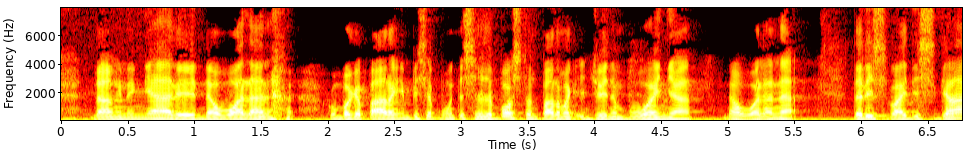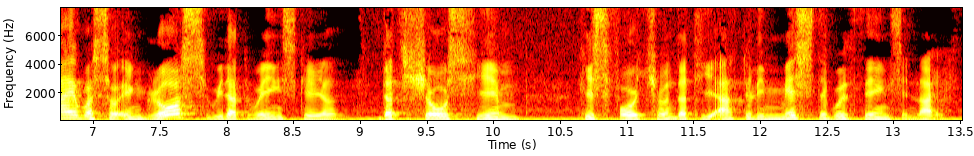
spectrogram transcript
na ang nangyari, nawala na. Kumbaga parang imbis na pumunta siya sa Boston para mag-enjoy ng buhay niya, nawala na. That is why this guy was so engrossed with that weighing scale that shows him his fortune, that he actually missed the good things in life.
